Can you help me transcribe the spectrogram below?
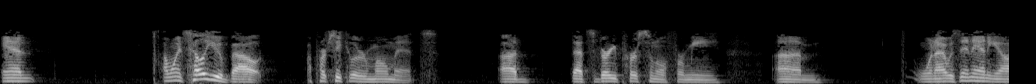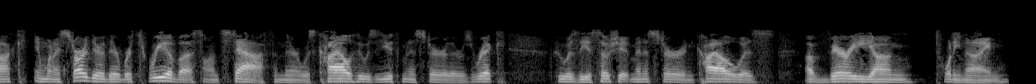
and I want to tell you about a particular moment uh, that's very personal for me. Um, when I was in Antioch and when I started there, there were three of us on staff, and there was Kyle, who was a youth minister, there was Rick, who was the associate minister, and Kyle was a very young 29.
